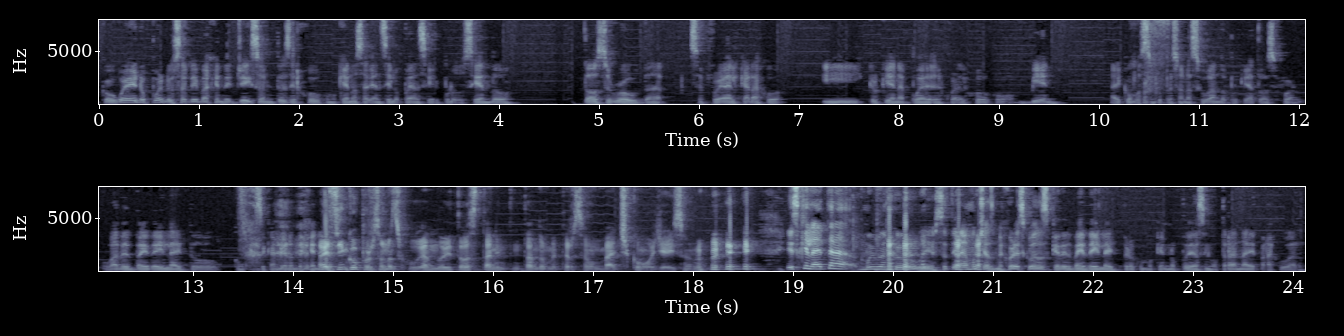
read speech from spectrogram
como, güey, no pueden usar la imagen de Jason, entonces el juego como que ya no sabían si lo podían seguir produciendo. Todo su roadmap se fue al carajo y creo que ya no puede jugar el juego como bien. Hay como cinco personas jugando porque ya todos fueron o a Dead by Daylight o como que se cambiaron de género. Hay cinco personas jugando y todos están intentando meterse a un match como Jason, güey. Y es que la neta era muy buen juego, güey. O sea, tenía muchas mejores cosas que Dead by Daylight, pero como que no podías encontrar a nadie para jugar. O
